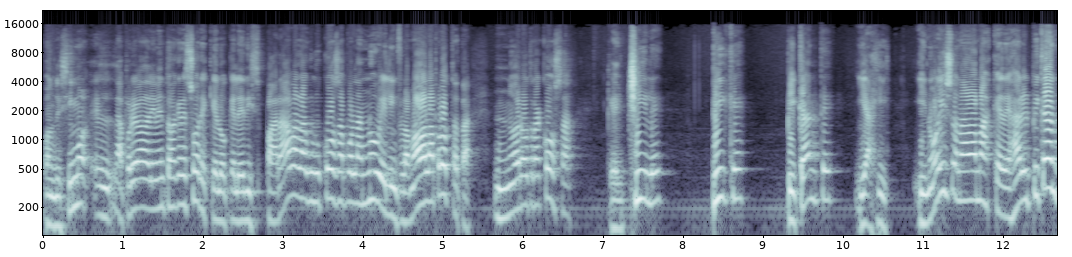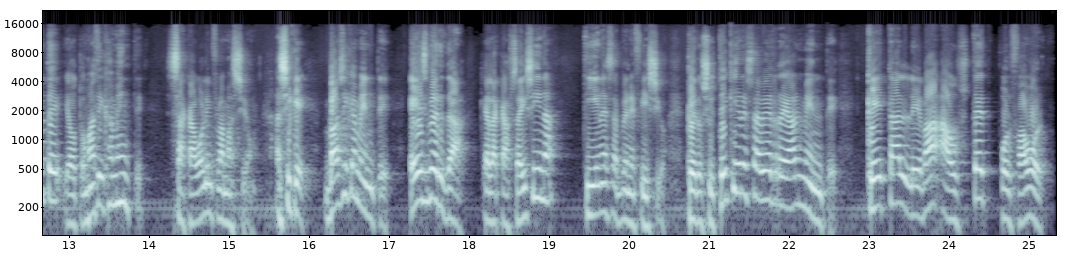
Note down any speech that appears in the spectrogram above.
cuando hicimos la prueba de alimentos agresores que lo que le disparaba la glucosa por las nubes y le inflamaba la próstata no era otra cosa que el chile, pique, picante y ají. Y no hizo nada más que dejar el picante y automáticamente se acabó la inflamación. Así que básicamente es verdad que la capsaicina tiene ese beneficio, pero si usted quiere saber realmente qué tal le va a usted, por favor,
